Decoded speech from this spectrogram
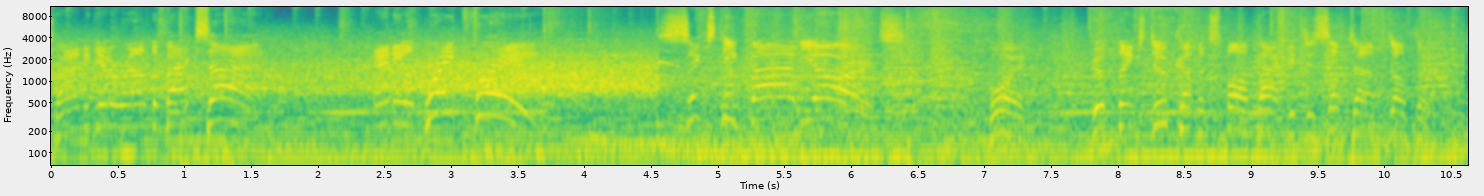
Trying to get around the backside. And he'll break free. 65 yards. Boy, good things do come in small packages sometimes, don't they?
